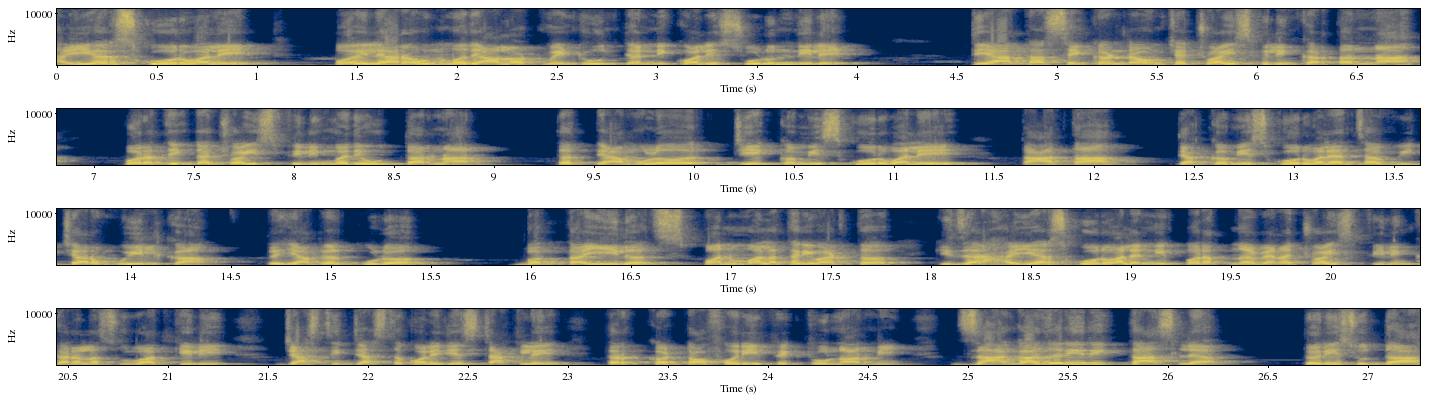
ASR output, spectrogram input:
हायर स्कोअरवाले पहिल्या राऊंडमध्ये अलॉटमेंट होऊन त्यांनी कॉलेज सोडून दिले. ते आता सेकंड राऊंडच्या चॉईस फिलिंग करताना परत एकदा चॉईस फिलिंगमध्ये उतरणार. तर त्यामुळं जे कमी स्कोरवाले तर आता त्या कमी स्कोरवाल्यांचा विचार होईल का? तर हे आपल्याला पुढं बघता येईलच. पण मला तरी वाटतं की जर हायर स्कोरवाल्यांनी परत नव्यानं चॉईस फिलिंग करायला सुरुवात केली जास्तीत जास्त कॉलेजेस टाकले तर कट ऑफवर इफेक्ट होणार नाही. जागा जरी रिक्त असल्या तरी सुद्धा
